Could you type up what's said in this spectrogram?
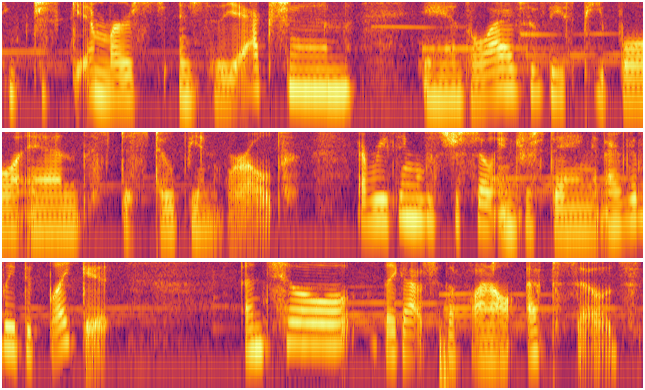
and just get immersed into the action and the lives of these people and this dystopian world. Everything was just so interesting, and I really did like it until they got to the final episodes.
